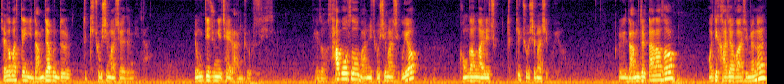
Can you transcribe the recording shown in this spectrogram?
제가 봤을 때 이 남자분들 특히 조심하셔야 됩니다. 용띠 중에 제일 안 좋을 수 있어요. 그래서 사고수 많이 조심하시고요. 건강관리 주- 특히 조심하시고요. 그리고 남들 따라서 어디 가자고 하시면은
